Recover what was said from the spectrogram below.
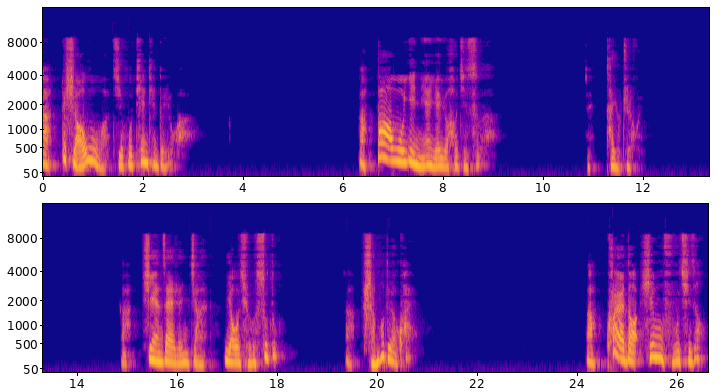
啊！这小悟啊，几乎天天都有啊！啊，大悟一年也有好几次啊！对，他有智慧啊！现在人讲要求速度。啊，什么都要快，啊，快到心浮气躁，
